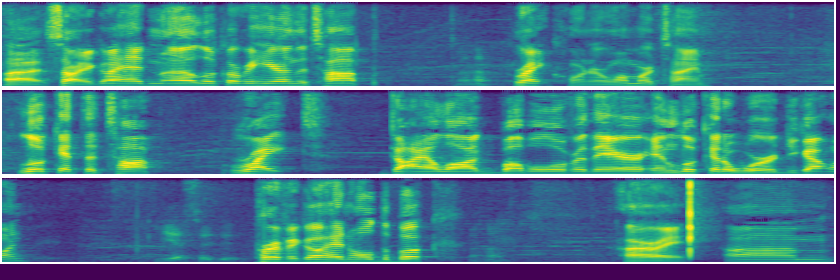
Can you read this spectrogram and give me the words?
Uh, sorry. Go ahead and uh, look over here in the top Uh-huh. right corner one more time. Look at the top right dialogue bubble over there and look at a word. You got one? Yes, I did. Perfect. Go ahead and hold the book. All right. Um,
